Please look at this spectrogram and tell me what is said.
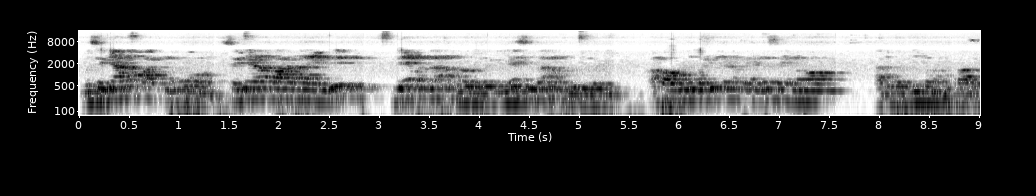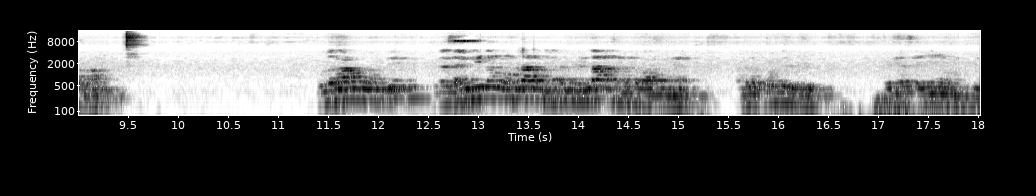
ஒரு சரியான பாதையில் போகணும் சரியான பாதைனா எது? தேவன் தான் நம்மளோட வழி. இயேசு தான் நம்மளோட வழி. அப்போ அவருடைய வழியில் நம்ம என்ன செய்யணும்? அதை பற்றி நம்ம பார்க்கலாம். முதலாவது வந்து இந்த சங்கீதம் ஒன்றாம் நேரம் இரண்டாம் வசனத்தை வாங்க அதில் போட்டு என்ன செய்யணும் வந்து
